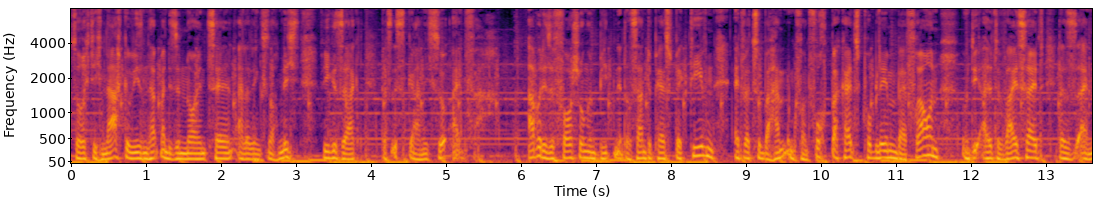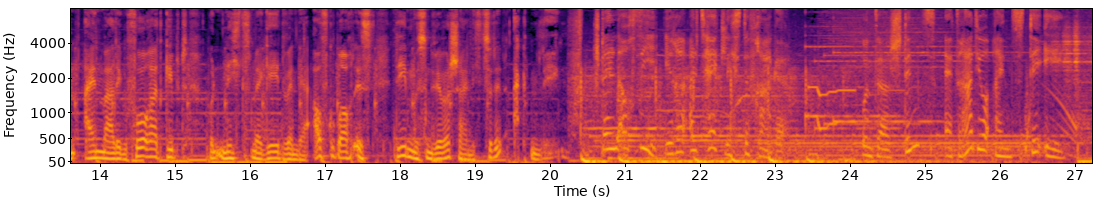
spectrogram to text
So richtig nachgewiesen hat man diese neuen Zellen allerdings noch nicht. Wie gesagt, das ist gar nicht so einfach. Aber diese Forschungen bieten interessante Perspektiven, etwa zur Behandlung von Fruchtbarkeitsproblemen bei Frauen und die alte Weisheit, dass es einen einmaligen Vorrat gibt und nichts mehr geht, wenn der aufgebraucht ist, die müssen wir wahrscheinlich zu den Akten legen. Stellen auch Sie Ihre alltäglichste Frage unter stimmtz.radio1.de.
